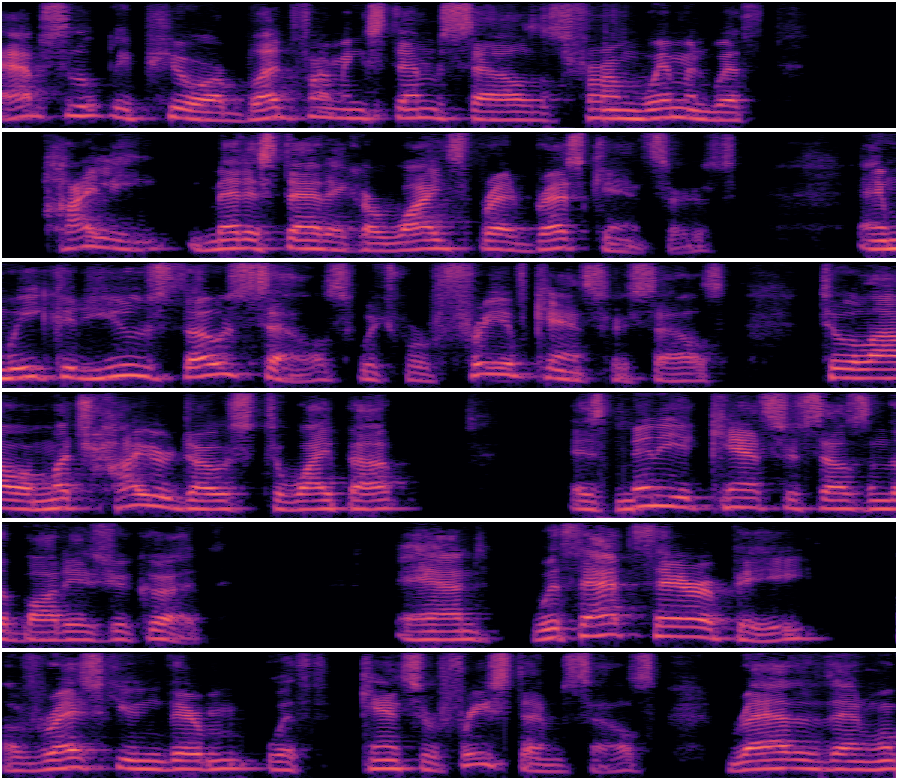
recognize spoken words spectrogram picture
absolutely pure blood forming stem cells from women with highly metastatic or widespread breast cancers. And we could use those cells, which were free of cancer cells, to allow a much higher dose to wipe out as many cancer cells in the body as you could. And with that therapy of rescuing them with cancer free stem cells, rather than what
